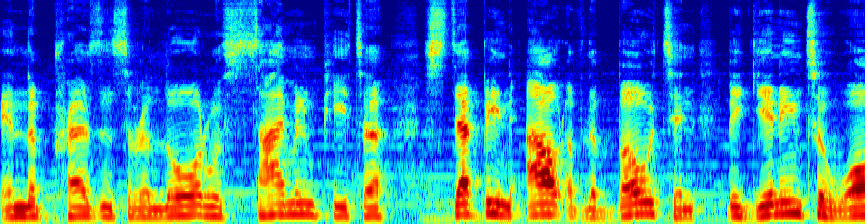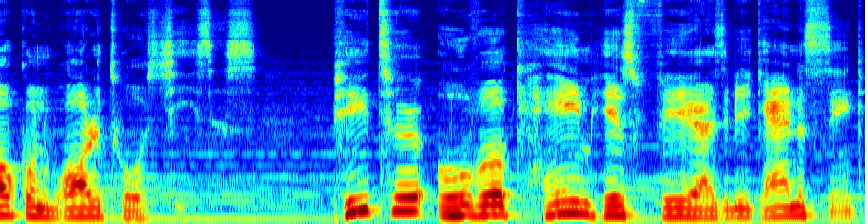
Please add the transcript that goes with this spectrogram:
in the presence of the Lord with Simon Peter stepping out of the boat and beginning to walk on water towards Jesus. Peter overcame his fear as he began to sink,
